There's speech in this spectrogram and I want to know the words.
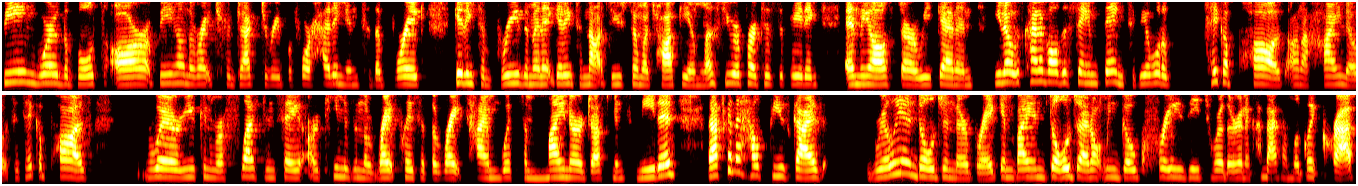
being where the Bolts are, being on the right trajectory before heading into the break, getting to breathe a minute, getting to not do so much hockey unless you were participating in the All Star weekend. And, you know, it was kind of all the same thing to be able to take a pause on a high note, to take a pause where you can reflect and say our team is in the right place at the right time with some minor adjustments needed. That's going to help these guys really indulge in their break. And by indulge, I don't mean go crazy to where they're going to come back and look like crap.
